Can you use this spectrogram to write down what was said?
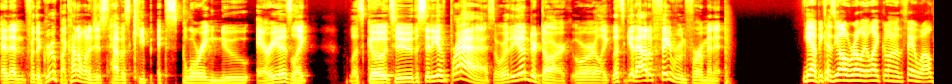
And then for the group, I kind of want to just have us keep exploring new areas. Like, let's go to the city of Brass or the Underdark, or like, let's get out of Faerun for a minute. Yeah, because y'all really like going to the Feywild.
